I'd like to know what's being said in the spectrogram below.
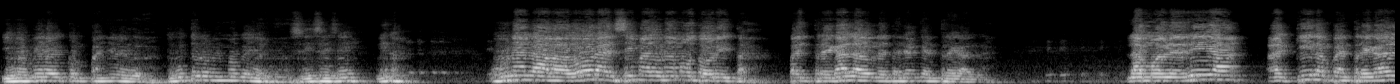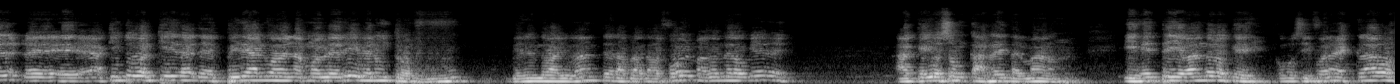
Y yo miro al compañero ¿tú viste lo mismo que yo? Sí, sí, sí, mira. Una lavadora encima de una motorita, para entregarla donde tenían que entregarla. La mueblería alquilan para entregar, eh, eh, aquí tú alquilas, pide algo en la mueblería y viene un trozo. Vienen dos ayudantes, la plataforma, ¿dónde lo quieres? Aquellos son carretas, hermano. Y gente llevándolo que, como si fueran esclavos,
